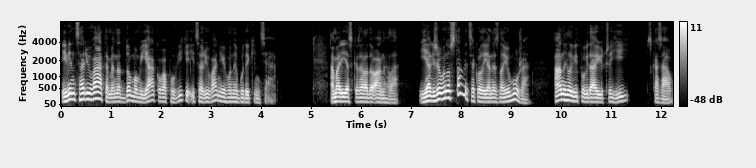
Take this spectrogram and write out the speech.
І він царюватиме над домом Якова повіки, і царюванню його не буде кінця. А Марія сказала до ангела: Як же воно станеться, коли я не знаю мужа? Ангел, відповідаючи їй, сказав:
